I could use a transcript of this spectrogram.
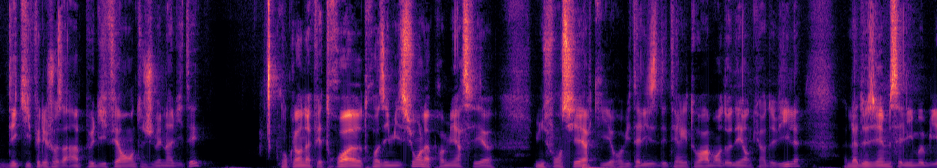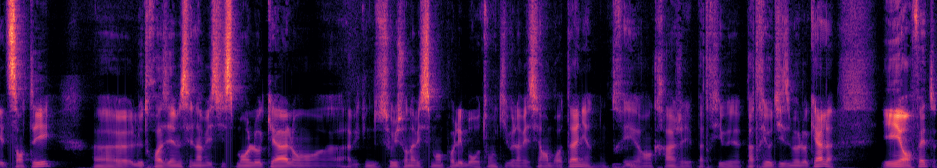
dès qu'il fait les choses un peu différentes, je vais l'inviter. Donc là, on a fait trois, trois émissions. La première, c'est une foncière qui revitalise des territoires abandonnés en cœur de ville. La deuxième, c'est l'immobilier de santé. Euh, le troisième, c'est l'investissement local euh, avec une solution d'investissement pour les Bretons qui veulent investir en Bretagne, donc très ancrage et patriotisme local. Et en fait,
